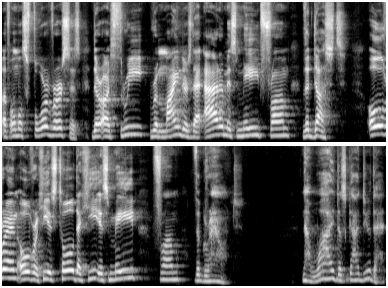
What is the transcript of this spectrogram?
of almost four verses, there are three reminders that Adam is made from the dust. Over and over, he is told that he is made from the ground. Now, why does God do that?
